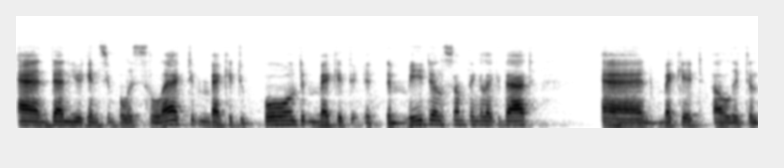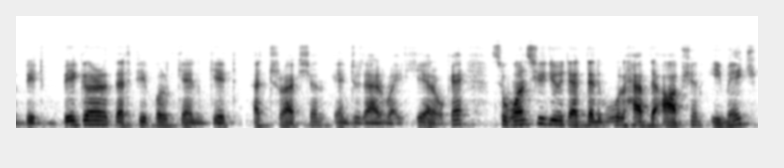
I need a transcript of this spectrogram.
And then you can simply select make it bold make it at the middle something like that and make it a little bit bigger that people can get attraction into that right here okay? So once you do that then we will have the option image.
